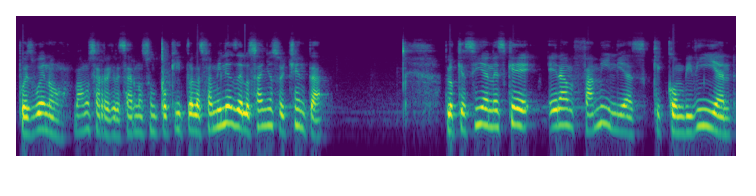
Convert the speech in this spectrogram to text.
Pues bueno, vamos a regresarnos un poquito. Las familias de los años 80 lo que hacían es que eran familias que convivían,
